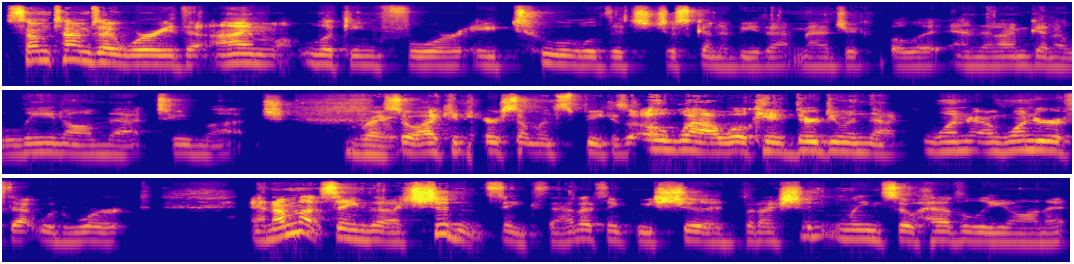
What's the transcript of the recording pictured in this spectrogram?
sometimes I worry that I'm looking for a tool that's just going to be that magic bullet and that I'm going to lean on that too much. Right. So I can hear someone speak as, oh, wow, okay, they're doing that. Wonder, I wonder if that would work. And I'm not saying that I shouldn't think that. I think we should, but I shouldn't lean so heavily on it.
